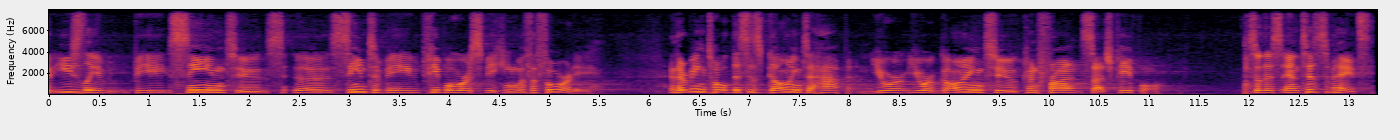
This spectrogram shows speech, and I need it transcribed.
Could easily be seen to uh, seem to be people who are speaking with authority. And they're being told this is going to happen. You are, you are going to confront such people. So this anticipates,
